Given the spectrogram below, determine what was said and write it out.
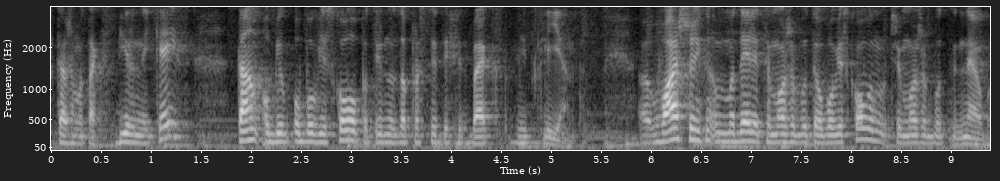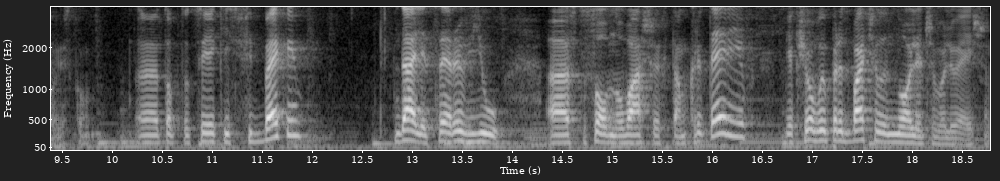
скажімо так, спірний кейс, там обов'язково потрібно запросити фідбек від клієнта. Е, В вашій моделі це може бути обов'язковим чи може бути не обов'язковим. Е, Тобто це якісь фідбеки. Далі це рев'ю е, стосовно ваших там критеріїв. Якщо ви передбачили knowledge evaluation,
